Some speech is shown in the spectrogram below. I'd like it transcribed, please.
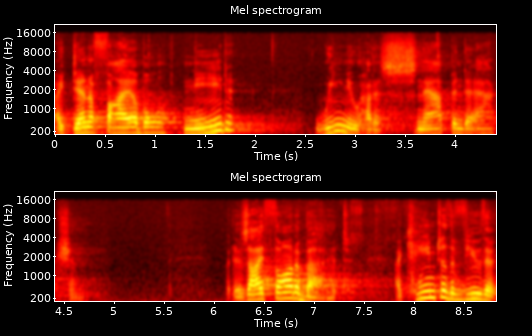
identifiable need, we knew how to snap into action. But as I thought about it, I came to the view that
